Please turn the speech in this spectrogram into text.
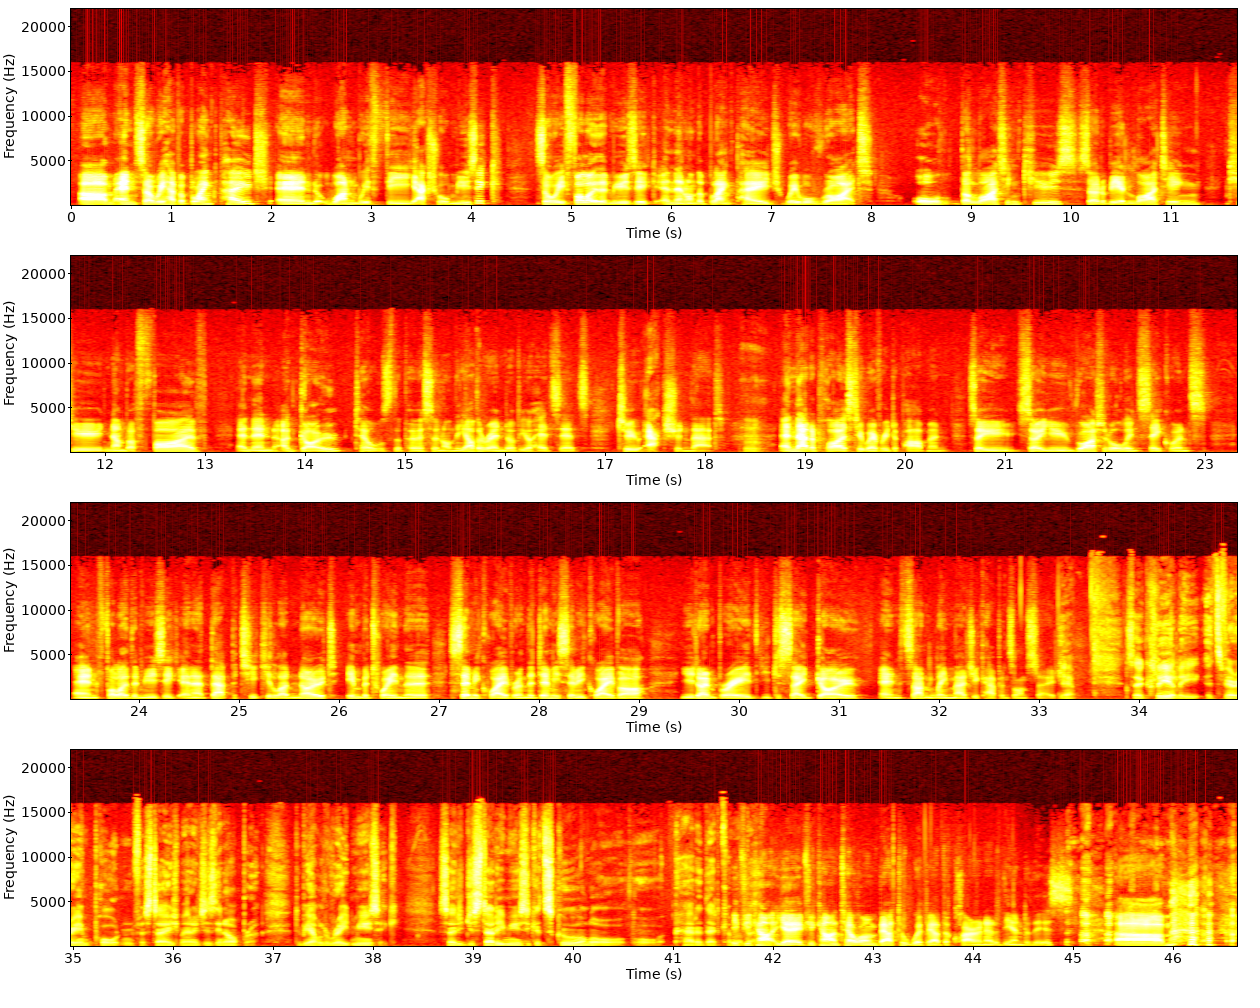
Um, and so we have a blank page and one with the actual music. So we follow the music, and then on the blank page, we will write all the lighting cues. So it'll be a lighting cue number five, and then a go tells the person on the other end of your headsets to action that. Hmm. And that applies to every department. So you, so you write it all in sequence and follow the music, and at that particular note in between the semiquaver and the demi semiquaver, you don't breathe, you just say go, and suddenly magic happens on stage. Yeah. So clearly, it's very important for stage managers in opera to be able to read music. So did you study music at school, or, or how did that come? If about? you can't, yeah, if you can't tell, I'm about to whip out the clarinet at the end of this. um,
